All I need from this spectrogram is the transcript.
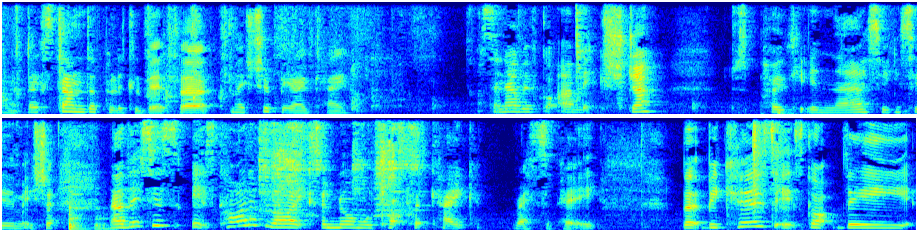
Right, they stand up a little bit, but they should be okay. So now we've got our mixture just poke it in there so you can see the mixture. Now this is, it's kind of like a normal chocolate cake recipe, but because it's got the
